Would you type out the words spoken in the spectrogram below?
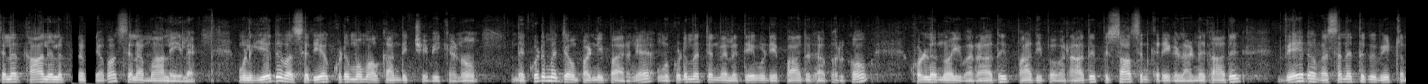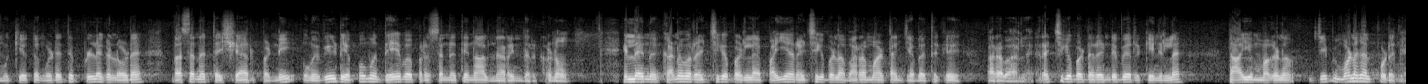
சிலர் காலையில் குடும்ப ஜெபம் சில மாலையில். உங்களுக்கு எது வசதியோ குடும்பமாக உட்காந்து செபிக்கணும் இந்த குடும்ப ஜெபம் பண்ணி பாருங்கள் உங்கள் குடும்பத்தின் மேலே தேவனுடைய பாதுகாப்பு இருக்கும். கொள்ள நோய் வராது பாதிப்பு வராது பிசாசின் கரைகள் அணுகாது. வேத வசனத்துக்கு வீட்டில் முக்கியத்துவம் கொடுத்து பிள்ளைகளோட வசனத்தை ஷேர் பண்ணி உங்கள் வீடு எப்பவும் தேவ பிரசன்னத்தினால் நிறைந்திருக்கணும். இல்லை இந்த கணவர் ரட்சிக்கப்படல பையன் ரட்சிக்கப்படல வரமாட்டான் ஜெபத்துக்கு. பரவாயில்ல. ரட்சிக்கப்பட்ட ரெண்டு பேர் இருக்கீங்கல்ல தாயும் மகளும் ஜெபி முழங்கால் போடுங்க.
